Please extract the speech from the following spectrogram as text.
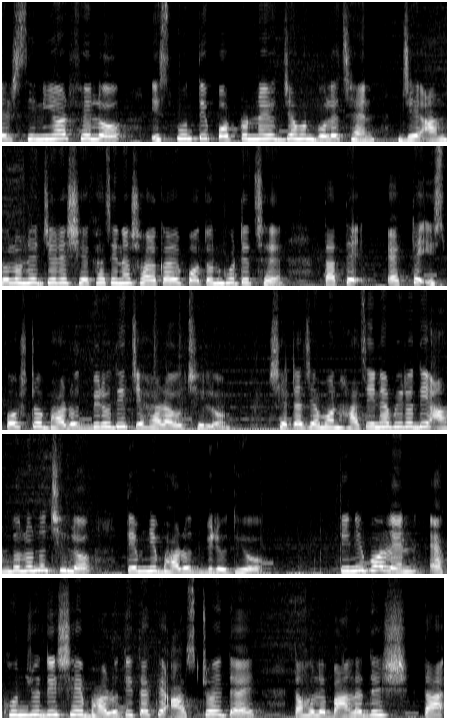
এর সিনিয়র ফেলো স্মৃতি পট্টনায়ক যেমন বলেছেন যে আন্দোলনের জেরে শেখ হাসিনা সরকারের পতন ঘটেছে, তাতে একটা স্পষ্ট ভারত বিরোধী চেহারাও ছিল। সেটা যেমন হাসিনা বিরোধী আন্দোলনও ছিল, তেমনি ভারত বিরোধীও। তিনি বলেন, এখন যদি সে ভারতই তাকে আশ্রয় দেয় তাহলে বাংলাদেশ তা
